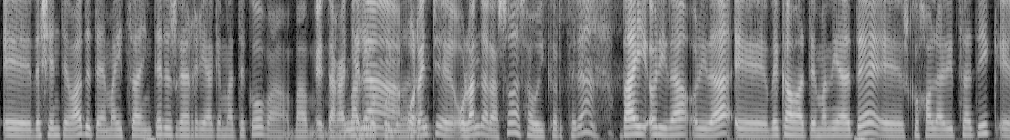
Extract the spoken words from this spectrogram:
e, desente bat, eta emaitza interes interesgarriak emateko, ba, ba, eta gainera oraintxe Holandara soa hau ikertzera. Bai, hori da, hori da. E, beka bat eman diate e, Eusko Jaurlaritzatik e,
